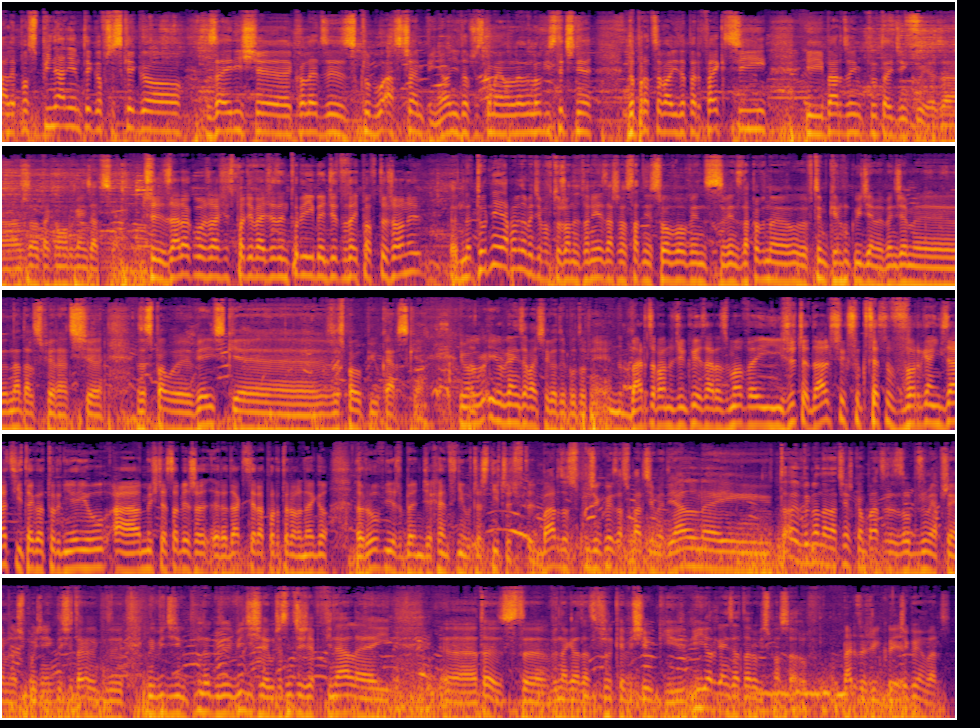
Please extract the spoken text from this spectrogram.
ale pospinaniem tego wszystkiego zajęli się koledzy z klubu As. Oni to wszystko mają lo- logistycznie dopracowali do perfekcji i bardzo im tutaj dziękuję za, za taką organizację. Czy za rok można się spodziewać, że ten turniej będzie tutaj powtórzony? No, Turniej na pewno będzie powtórzony, to nie jest nasze ostatnie słowo, więc, więc na pewno w tym kierunku idziemy. Będziemy nadal wspierać e, zespoły wiejskie, e, zespoły piłkarskie i, or- i organizować tego typu turnieje. Bardzo panu dziękuję za rozmowę i życzę dalszych sukcesów w organizacji tego turnieju, a myślę sobie, że redakcja raportu rolnego również będzie chętnie uczestniczyć w tym. Bardzo dziękuję za wsparcie medialne i to wygląda na ciężką pracę, to jest olbrzymia przyjemność później, gdy się, tak, gdy, gdy, widzi, no, gdy widzi się, uczestniczy się w finale i e, to jest e, wynagradza wszelkie wysiłki i organizatorów i sponsorów. Bardzo dziękuję. Dziękuję bardzo.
